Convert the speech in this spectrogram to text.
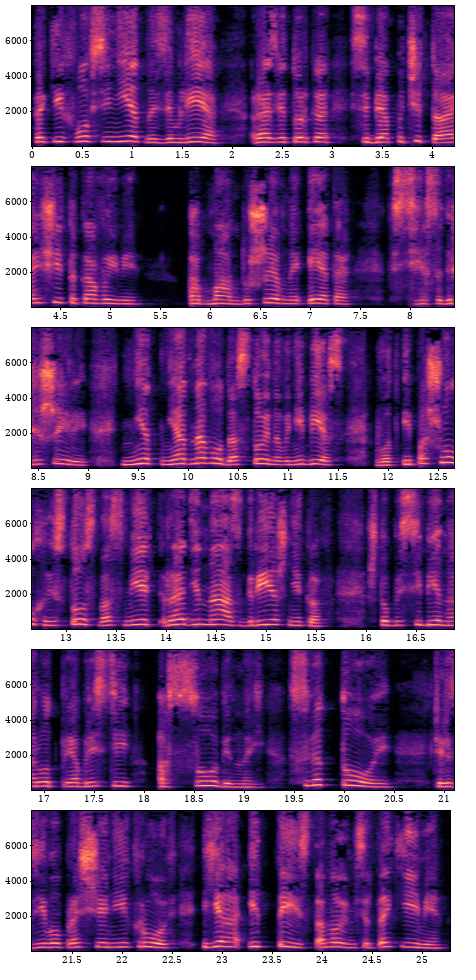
Таких вовсе нет на земле, разве только себя почитающие таковыми. Обман душевный это. Все согрешили. Нет ни одного достойного небес. Вот и пошел Христос на смерть ради нас, грешников, чтобы себе народ приобрести особенный, святой. Через его прощение и кровь я и ты становимся такими.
